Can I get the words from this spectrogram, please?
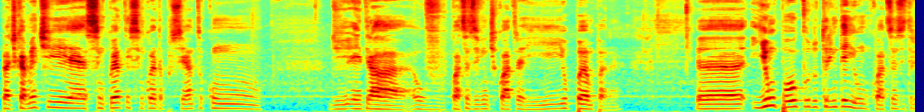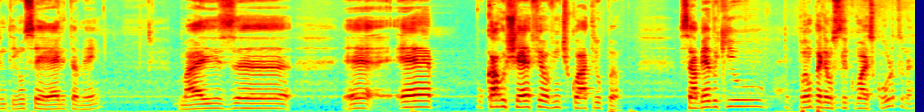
praticamente é, 50% e 50% com de, entre a, o 424RI e o Pampa, né? Uh, e um pouco do 31, 431 CL também. Mas uh, é, é, o carro-chefe é o 24 e o Pampa. Sabendo que o, o Pampa ele é um ciclo mais curto, né?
